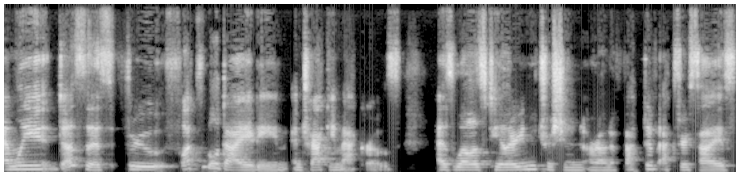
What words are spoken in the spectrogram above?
Emily does this through flexible dieting and tracking macros, as well as tailoring nutrition around effective exercise.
